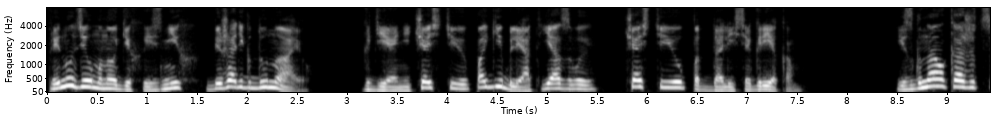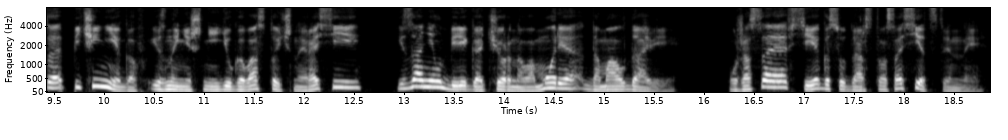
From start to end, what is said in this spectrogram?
принудил многих из них бежать к Дунаю, где они частью погибли от язвы, частью поддались грекам. Изгнал, кажется, печенегов из нынешней юго-восточной России и занял берега Черного моря до Молдавии, ужасая все государства соседственные,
